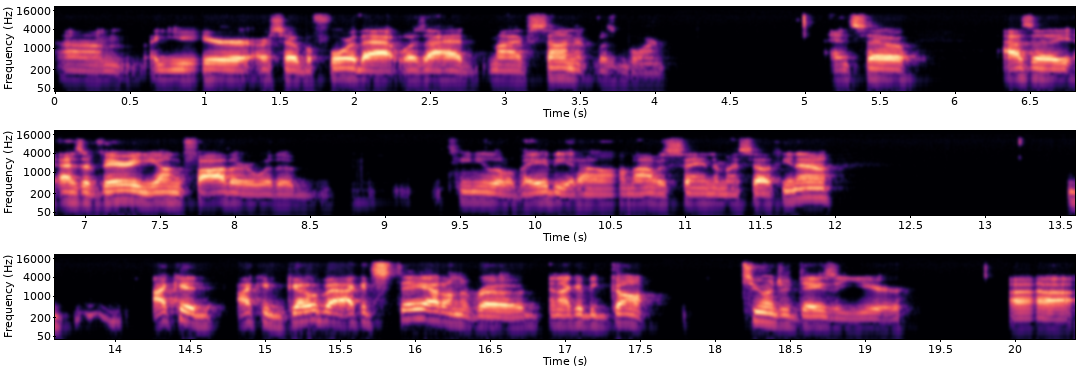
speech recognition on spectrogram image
um, a year or so before that was I had my son was born, and so as a as a very young father with a teeny little baby at home, I was saying to myself, you know, I could I could go back, I could stay out on the road, and I could be gone 200 days a year, uh,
